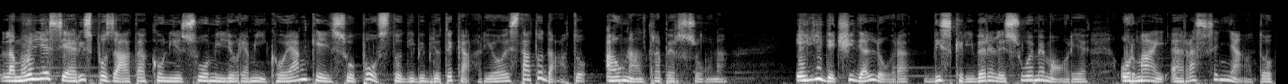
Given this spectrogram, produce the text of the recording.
La moglie si è risposata con il suo migliore amico e anche il suo posto di bibliotecario è stato dato a un'altra persona. Egli decide allora di scrivere le sue memorie, ormai rassegnato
